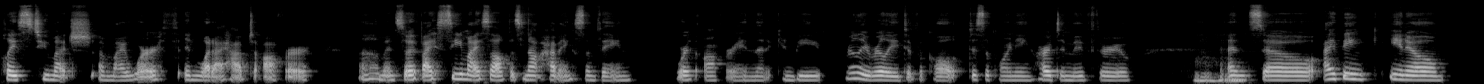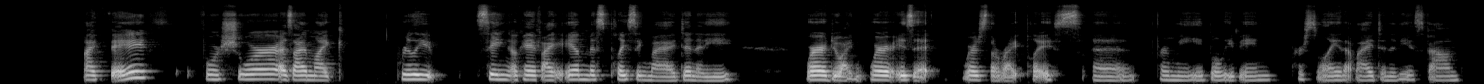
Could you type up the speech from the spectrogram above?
place too much of my worth in what i have to offer um, and so if i see myself as not having something worth offering then it can be really really difficult disappointing hard to move through mm-hmm. and so i think you know my faith for sure as i'm like really seeing, okay, if I am misplacing my identity, where do I, where is it? Where's the right place? And for me, believing personally that my identity is found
